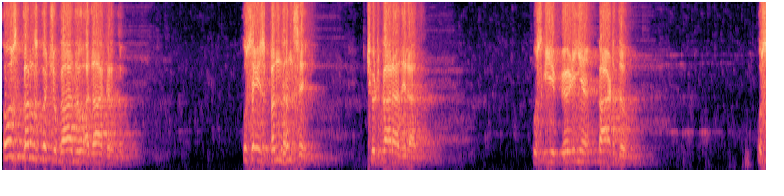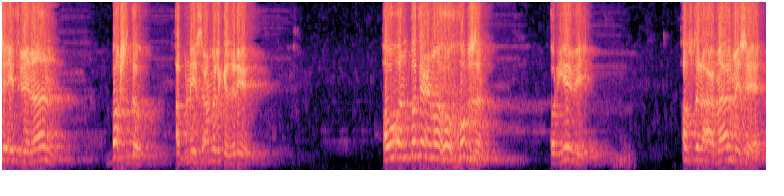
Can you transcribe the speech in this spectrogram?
تو اس قرض کو چکا دو، ادا کر دو۔ اسے اس بندھن سے چھٹکارا دلا دو۔ اس کی یہ بیڑیاں کاٹ دو۔ اسے اطمینان بخش دو اپنے اس عمل کے ذریعے۔ او انتما ہو اور یہ بھی افضل اعمال میں سے ہے۔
